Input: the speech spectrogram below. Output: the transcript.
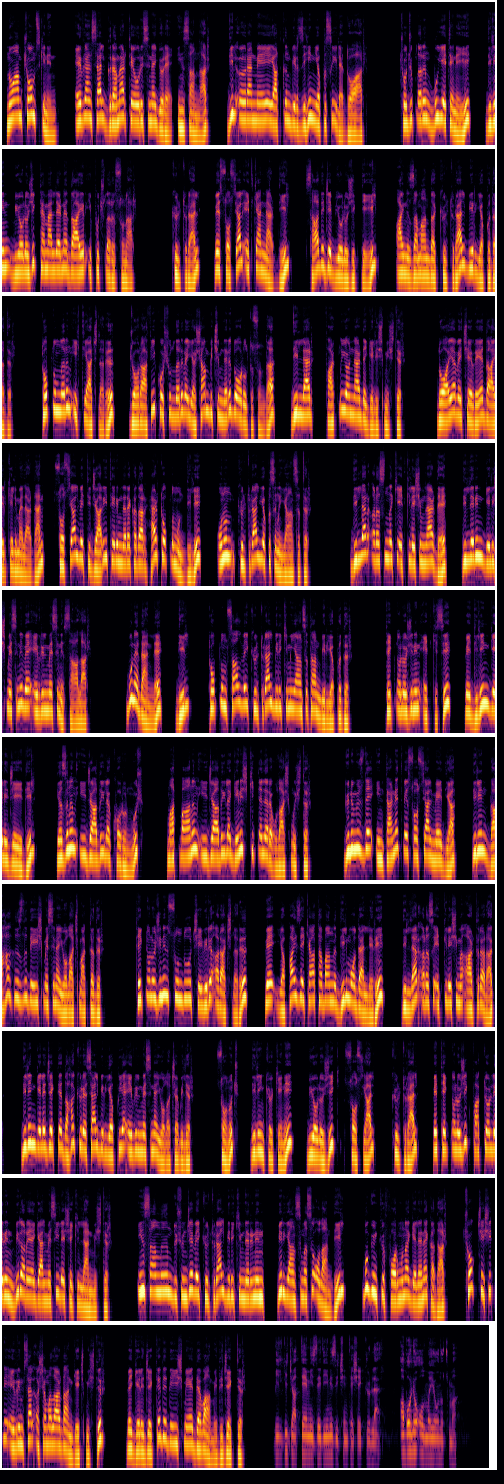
Noam Chomsky'nin evrensel gramer teorisine göre insanlar dil öğrenmeye yatkın bir zihin yapısı ile doğar. Çocukların bu yeteneği dilin biyolojik temellerine dair ipuçları sunar. Kültürel ve sosyal etkenler dil sadece biyolojik değil, aynı zamanda kültürel bir yapıdadır. Toplumların ihtiyaçları, coğrafi koşulları ve yaşam biçimleri doğrultusunda diller farklı yönlerde gelişmiştir doğaya ve çevreye dair kelimelerden sosyal ve ticari terimlere kadar her toplumun dili onun kültürel yapısını yansıtır. Diller arasındaki etkileşimler de dillerin gelişmesini ve evrilmesini sağlar. Bu nedenle dil toplumsal ve kültürel birikimi yansıtan bir yapıdır. Teknolojinin etkisi ve dilin geleceği dil, yazının icadıyla korunmuş, matbaanın icadıyla geniş kitlelere ulaşmıştır. Günümüzde internet ve sosyal medya dilin daha hızlı değişmesine yol açmaktadır. Teknolojinin sunduğu çeviri araçları ve yapay zeka tabanlı dil modelleri diller arası etkileşimi artırarak dilin gelecekte daha küresel bir yapıya evrilmesine yol açabilir. Sonuç, dilin kökeni biyolojik, sosyal, kültürel ve teknolojik faktörlerin bir araya gelmesiyle şekillenmiştir. İnsanlığın düşünce ve kültürel birikimlerinin bir yansıması olan dil, bugünkü formuna gelene kadar çok çeşitli evrimsel aşamalardan geçmiştir ve gelecekte de değişmeye devam edecektir. Bilgi Caddem izlediğiniz için teşekkürler. Abone olmayı unutma.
